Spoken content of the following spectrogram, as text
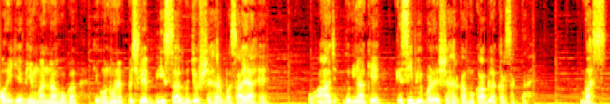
और यह भी मानना होगा कि उन्होंने पिछले 20 साल में जो शहर बसाया है, वो आज दुनिया के किसी भी बड़े शहर का मुकाबला कर सकता है। बस।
